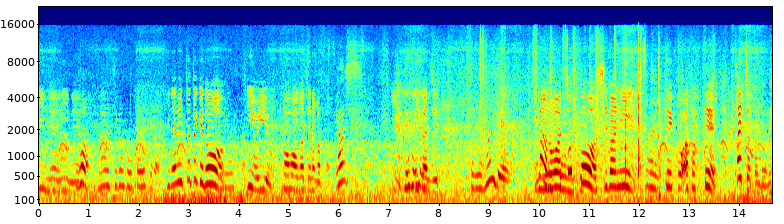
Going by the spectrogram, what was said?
いいねいいねうわ違う方向だけど左行ったけどいいよいいよ。顔は上がってなかった。よし。いいいい感じ。これなんで？今のはちょっと芝にはい。抵抗当たって帰っちゃったんだよね。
